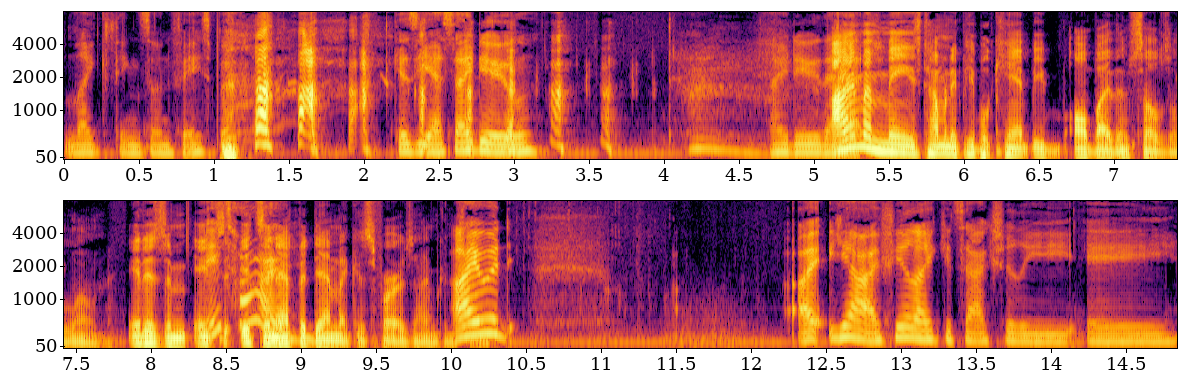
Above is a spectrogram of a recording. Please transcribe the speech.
like things on Facebook? Because yes, I do. I do that. I'm amazed how many people can't be all by themselves alone. It is. It's It's it's, an epidemic as far as I'm concerned. I would. I yeah, I feel like it's actually a,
